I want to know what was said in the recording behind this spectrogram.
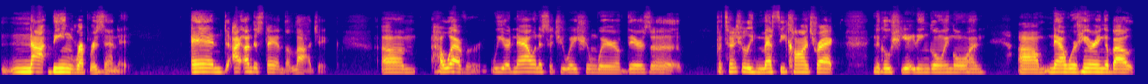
not being represented and i understand the logic um however we are now in a situation where there's a potentially messy contract negotiating going on. Um now we're hearing about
